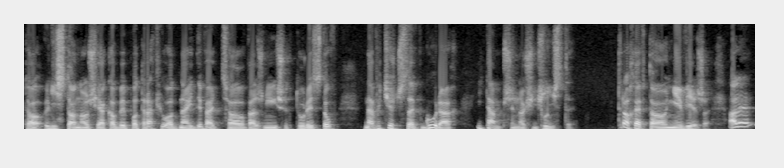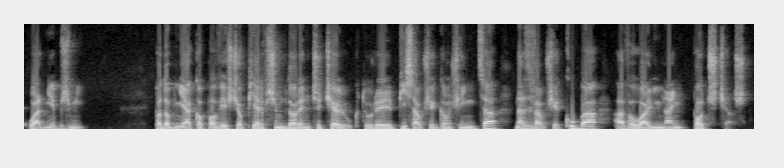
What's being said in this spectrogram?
to listonosz jakoby potrafił odnajdywać co ważniejszych turystów na wycieczce w górach i tam przynosić listy. Trochę w to nie wierzę, ale ładnie brzmi. Podobnie jak opowieść o pierwszym doręczycielu, który pisał się Gąsienica, nazywał się Kuba, a wołali nań poczciarz.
